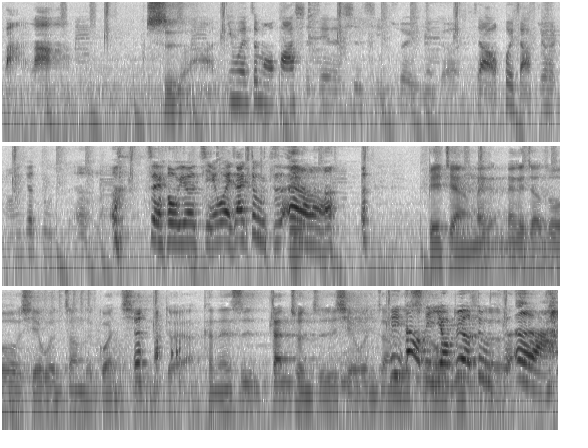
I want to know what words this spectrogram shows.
法啦。是啊，因为这么花时间的事情，所以那个你知道会长就很容易就肚子饿了，最后又结尾在肚子饿了。别这样，那个那个叫做写文章的惯性，对啊，可能是单纯只是写文章。你到底有没有肚子饿啊？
